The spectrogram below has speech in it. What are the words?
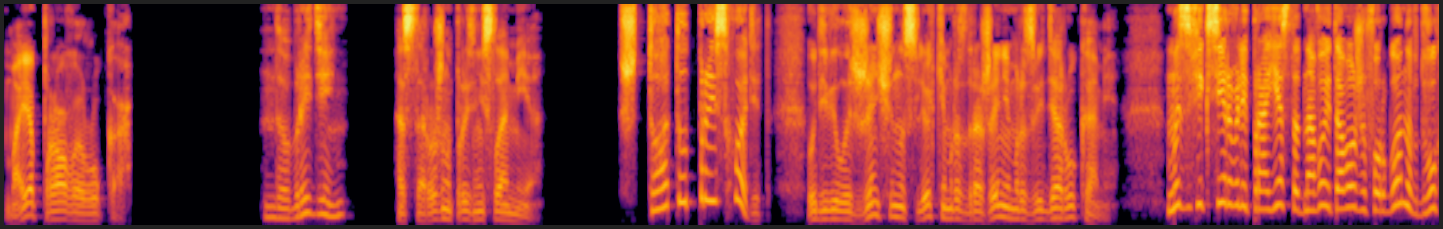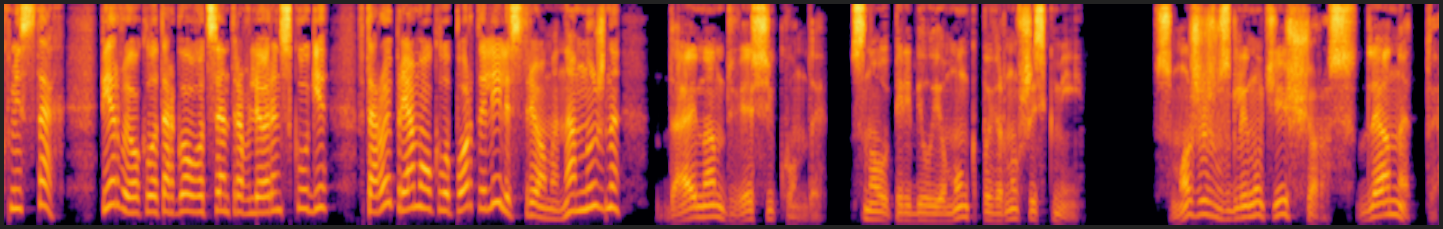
моя правая рука. «Добрый день», — осторожно произнесла Мия. «Что тут происходит?» — удивилась женщина с легким раздражением, разведя руками. Мы зафиксировали проезд одного и того же фургона в двух местах. Первый около торгового центра в Лёренскуге, второй прямо около порта Лилистрёма. Нам нужно...» «Дай нам две секунды», — снова перебил ее Мунк, повернувшись к Мии. «Сможешь взглянуть еще раз, для Анетты,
